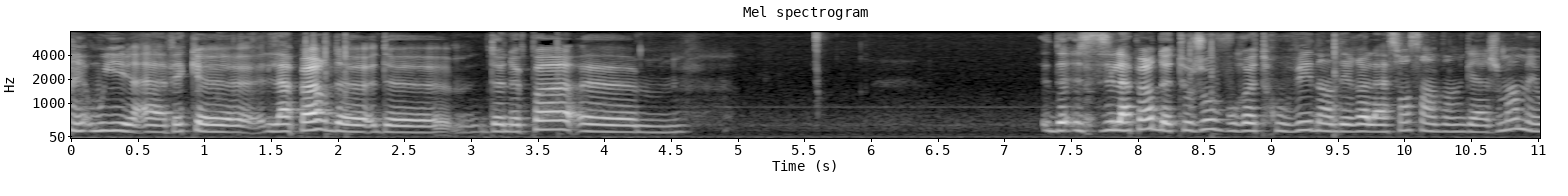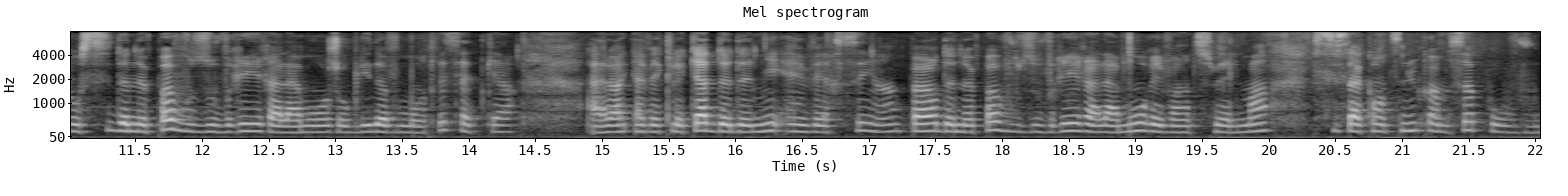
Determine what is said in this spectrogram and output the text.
euh, oui, avec euh, la peur de, de, ne pas... c'est la peur de toujours vous retrouver dans des relations sans engagement, mais aussi de ne pas vous ouvrir à l'amour. J'ai oublié de vous montrer cette carte. Alors, avec le cadre de denier inversé, hein, peur de ne pas vous ouvrir à l'amour éventuellement si ça continue comme ça pour vous.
